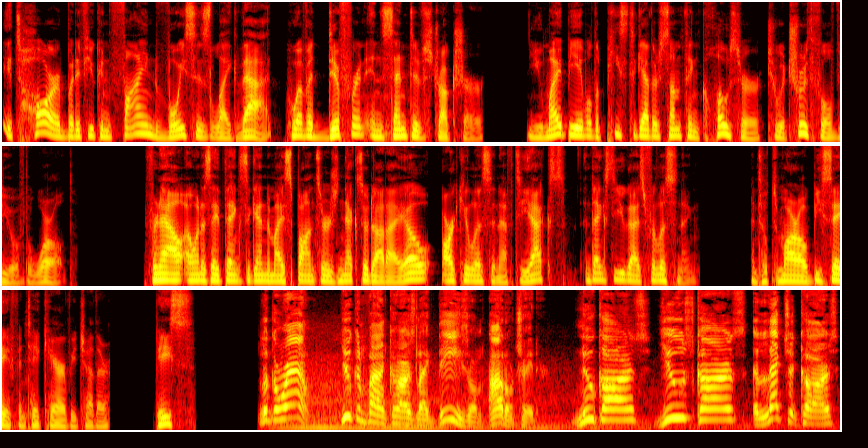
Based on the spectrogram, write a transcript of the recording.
It's hard, but if you can find voices like that who have a different incentive structure you might be able to piece together something closer to a truthful view of the world. For now, I want to say thanks again to my sponsors Nexo.io, Arculus, and FTX, and thanks to you guys for listening. Until tomorrow, be safe and take care of each other. Peace. Look around. You can find cars like these on AutoTrader. New cars, used cars, electric cars,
